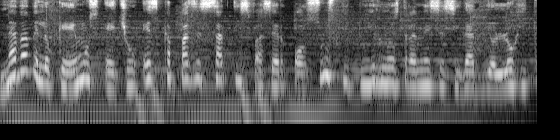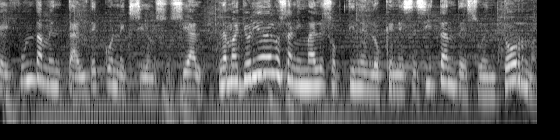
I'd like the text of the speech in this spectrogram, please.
nada de lo que hemos hecho es capaz de satisfacer o sustituir nuestra necesidad biológica y fundamental de conexión social. La mayoría de los animales obtienen lo que necesitan de su entorno.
